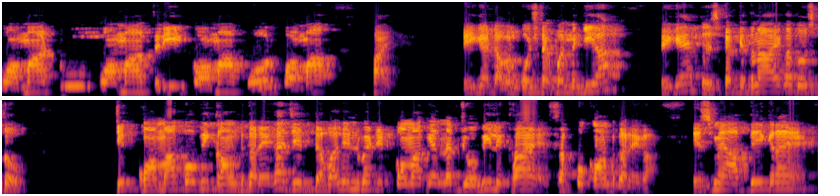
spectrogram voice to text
comma two comma three comma four comma five ठीक है? डबल कोष्टक बंद किया। ठीक है? तो इसका कितना आएगा दोस्तों? जी कॉमा को भी काउंट करेगा। जी डबल इन्वर्टेड कॉमा के अंदर जो भी लिखा है, सबको काउंट करेगा। इसमें आप देख रहे हैं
